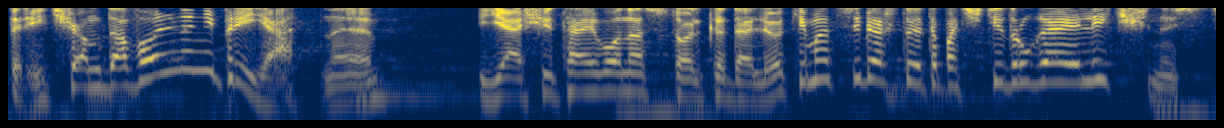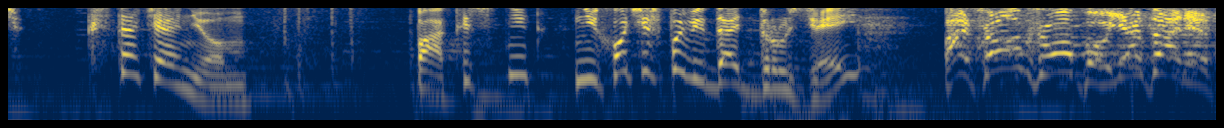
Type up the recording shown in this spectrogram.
Причем довольно неприятное. Я считаю его настолько далеким от себя, что это почти другая личность. Кстати, о нем. Пакостник, не хочешь повидать друзей? Пошел в жопу, я занят!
